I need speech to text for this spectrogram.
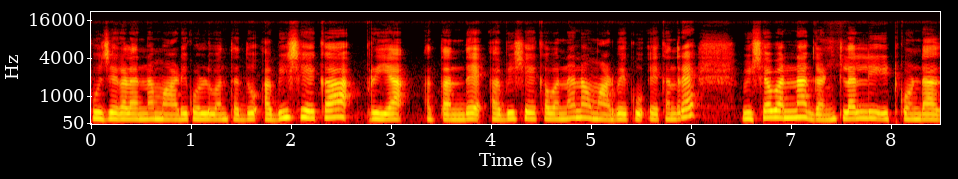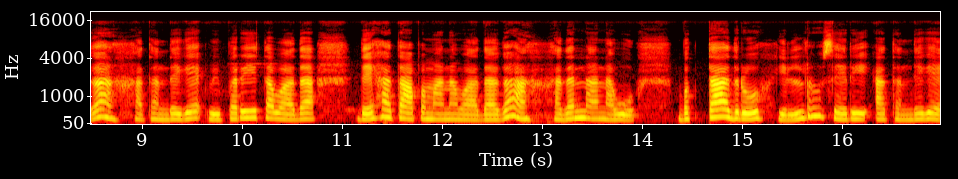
ಪೂಜೆಗಳನ್ನು ಮಾಡಿಕೊಳ್ಳುವಂಥದ್ದು ಅಭಿಷೇಕ ಪ್ರಿಯ ತಂದೆ. ಅಭಿಷೇಕವನ್ನು ನಾವು ಮಾಡಬೇಕು. ಏಕೆಂದರೆ ವಿಷವನ್ನು ಗಂಟ್ಲಲ್ಲಿ ಇಟ್ಕೊಂಡಾಗ ಆ ತಂದೆಗೆ ವಿಪರೀತವಾದ ದೇಹ ತಾಪಮಾನವಾದಾಗ ಅದನ್ನು ನಾವು ಭಕ್ತಾದರೂ ಎಲ್ಲರೂ ಸೇರಿ ಆ ತಂದೆಗೆ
